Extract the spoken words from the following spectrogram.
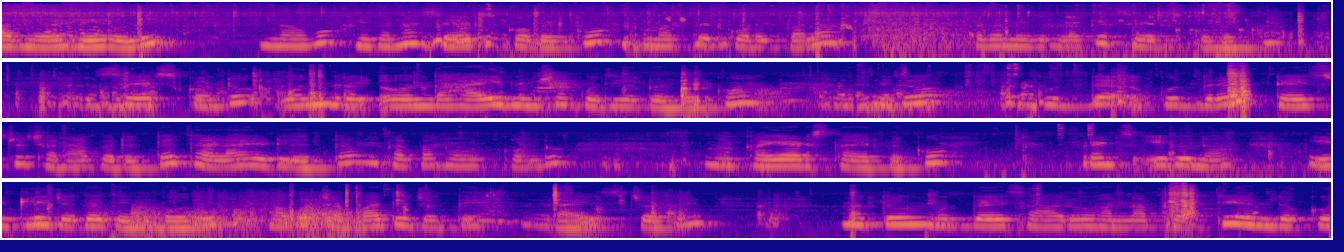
ಆದಮೇಲೆ ಈರುಳ್ಳಿ. ನಾವು ಇದನ್ನು ಸೇರಿಸ್ಕೋಬೇಕು. ಮತ್ತೆ ಕೊಡಿಕಲ್ಲ ಅದನ್ನು ಇದ್ರೊಳಗೆ ಸೇರಿಸ್ಕೋಬೇಕು. ಸೇರಿಸ್ಕೊಂಡು ಒಂದು ಒಂದು ಐದು ನಿಮಿಷ ಕುದಿಯ ಬಿಡಬೇಕು ಇದು ಕುದ್ದೆ, ಕುದ್ರೆ ಟೇಸ್ಟು ಚೆನ್ನಾಗಿ ಬರುತ್ತೆ ತಳ ಹಿಡಿಯುತ್ತೆ ಒಂದು ಸ್ವಲ್ಪ ನೋಡಿಕೊಂಡು ಕೈಯಾಡಿಸ್ತಾ ಇರಬೇಕು. ಫ್ರೆಂಡ್ಸ್ ಇದನ್ನು ಇಡ್ಲಿ ಜೊತೆ ತಿನ್ಬೋದು, ಹಾಗೂ ಚಪಾತಿ ಜೊತೆ ರೈಸ್ ಜೊತೆ, ಮತ್ತು ಮುದ್ದೆ, ಸಾರು, ಅನ್ನ ಪ್ರತಿಯೊಂದಕ್ಕೂ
